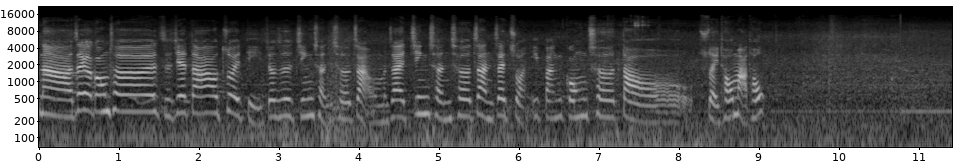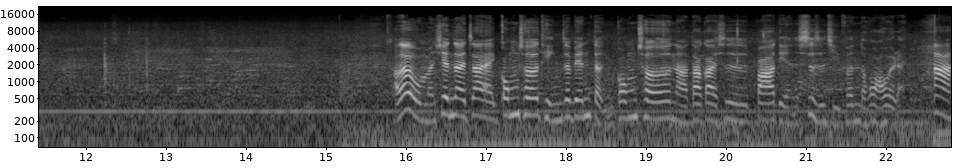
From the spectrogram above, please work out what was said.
那这个公车直接搭到最底就是金城车站，我们在金城车站再转一班公车到水头码头。好了，我们现在在公车亭这边等公车，那大概是八点四十几分的话会来。那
